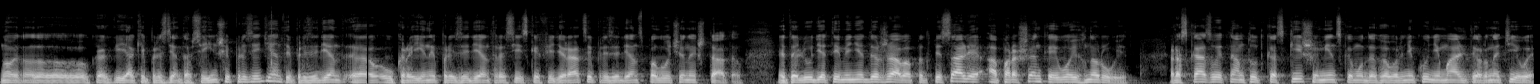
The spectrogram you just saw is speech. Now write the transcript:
ну, е, як і президент, а всі інші президенти. Президент е, України, президент Російської Федерації, президент Сполучених Штатів. Це люди від імені держави підписали, а Порошенко його ігнорує. Розказують нам тут казки, що Мінському договорнику немає альтернативи,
